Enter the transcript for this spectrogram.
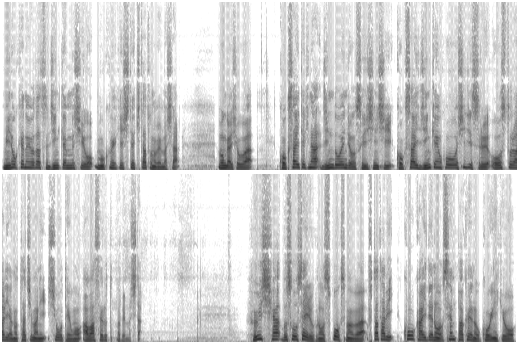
身の毛のよだつ人権無視を目撃してきたと述べました。ウォン外相は、国際的な人道援助を推進し、国際人権法を支持するオーストラリアの立場に焦点を合わせると述べました。フーシ派武装勢力のスポークスマンは再び航海での船舶への攻撃を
